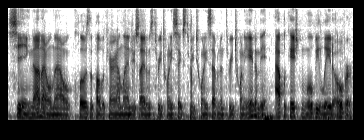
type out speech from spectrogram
Seeing none, I will now close the public hearing on land use items 326, 327, and 328, and the application will be laid over.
